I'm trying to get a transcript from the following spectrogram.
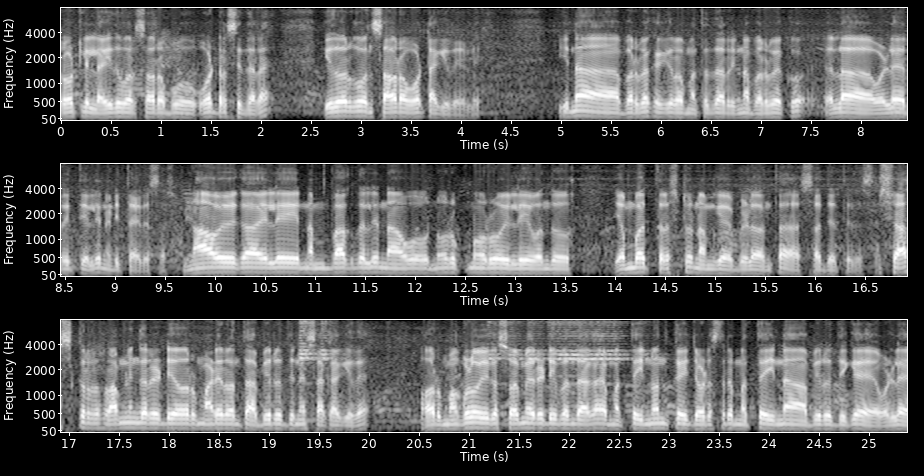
ಟೋಟ್ಲಿಲ್ಲ ಐದೂವರೆ ಸಾವಿರ ಬೂ ವೋಟರ್ಸ್ ಇದ್ದಾರೆ. ಇದುವರೆಗೂ ಒಂದು ಸಾವಿರ ಓಟ್ ಆಗಿದೆ ಇಲ್ಲಿ. ಇನ್ನು ಬರಬೇಕಾಗಿರೋ ಮತದಾರರು ಇನ್ನೂ ಬರಬೇಕು. ಎಲ್ಲ ಒಳ್ಳೆಯ ರೀತಿಯಲ್ಲಿ ನಡೀತಾ ಇದೆ ಸರ್. ನಾವು ಈಗ ಇಲ್ಲಿ ನಮ್ಮ ಭಾಗದಲ್ಲಿ ನಾವು ನೂರಕ್ಕೆ ನೂರು, ಇಲ್ಲಿ ಒಂದು ಎಂಬತ್ತರಷ್ಟು ನಮಗೆ ಬೀಳೋವಂಥ ಸಾಧ್ಯತೆ ಇದೆ ಸರ್. ಶಾಸಕರು ರಾಮಲಿಂಗಾರೆಡ್ಡಿ ಅವರು ಮಾಡಿರೋಂಥ ಅಭಿವೃದ್ಧಿನೇ ಸಾಕಾಗಿದೆ. ಅವ್ರ ಮಗಳು ಈಗ ಸೌಮ್ಯ ರೆಡ್ಡಿ ಬಂದಾಗ ಮತ್ತೆ ಇನ್ನೊಂದು ಕೈ ಜೋಡಿಸಿದ್ರೆ ಮತ್ತೆ ಇನ್ನೂ ಅಭಿವೃದ್ಧಿಗೆ ಒಳ್ಳೆ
